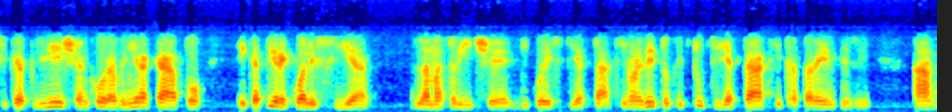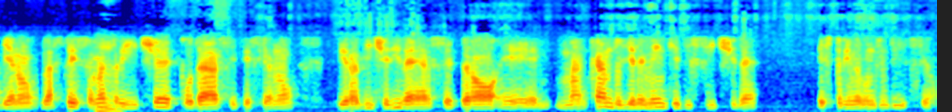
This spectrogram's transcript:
si cap- riesce ancora a venire a capo e capire quale sia la matrice di questi attacchi. Non è detto che tutti gli attacchi, tra parentesi, abbiano la stessa mm. matrice, può darsi che siano di radici diverse, però eh, mancando gli elementi è difficile esprimere un giudizio.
